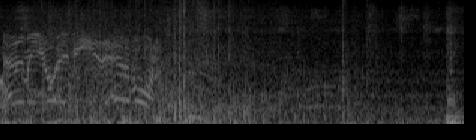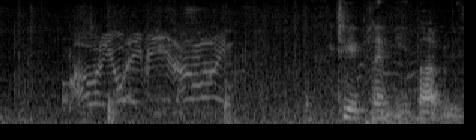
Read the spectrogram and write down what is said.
Enemy UAV is airborne. Our UAV is online. Take plenty of batteries.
